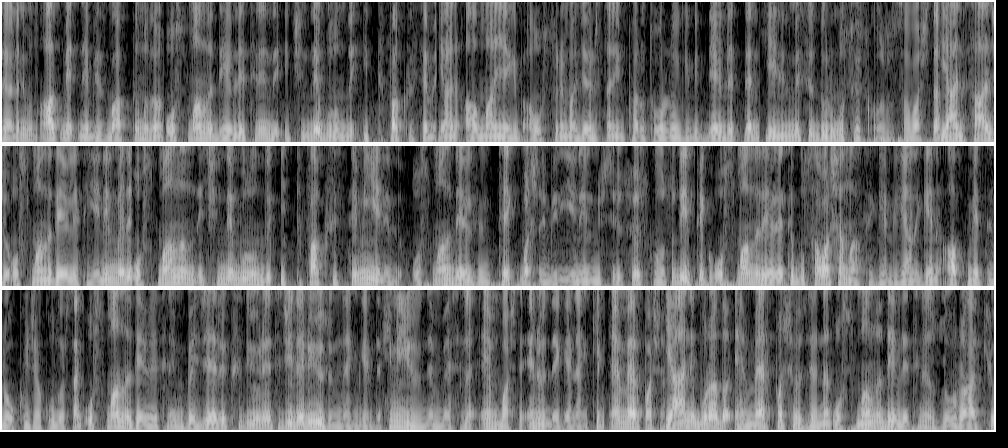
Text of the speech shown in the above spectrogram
sizlerle. Şimdi alt metnine biz baktığımız zaman Osmanlı Devleti'nin de içinde bulunduğu ittifak sistemi yani Almanya gibi, Avusturya Macaristan İmparatorluğu gibi devletlerin yenilmesi durumu söz konusu savaşta. Yani sadece Osmanlı Devleti yenilmedi. Osmanlı'nın içinde bulunduğu ittifak sistemi yenildi. Osmanlı Devleti'nin tek başına bir yenilmişliği söz konusu değil. Peki Osmanlı Devleti bu savaşa nasıl girdi? Yani gene alt metnini okuyacak olursak Osmanlı Devleti'nin beceriksiz yöneticileri yüzünden girdi. Kimin yüzünden mesela? En başta en önde gelen kim? Enver Paşa. Yani burada Enver Paşa üzerinden Osmanlı Devleti'nin zoraki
